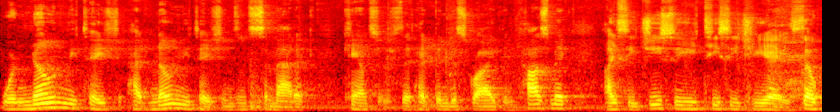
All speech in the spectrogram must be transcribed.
were known mutation, had known mutations in somatic cancers that had been described in cosmic, ICGC, TCGA. So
